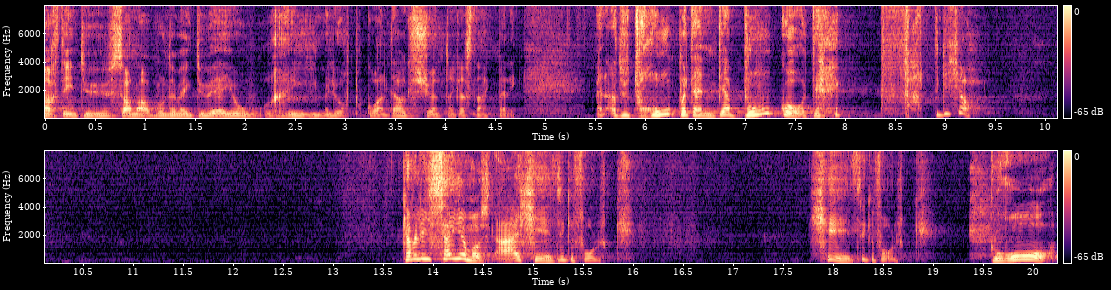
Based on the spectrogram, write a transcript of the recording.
Martin, du sa naboen til meg, du er jo rimelig oppegående. Det har jeg skjønt når jeg har snakket med deg. Men at du tror på den der boka, det fatter jeg ikke. Hva vil de si om oss? Nei, kjedelige folk. Kjedelige folk. Grå.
